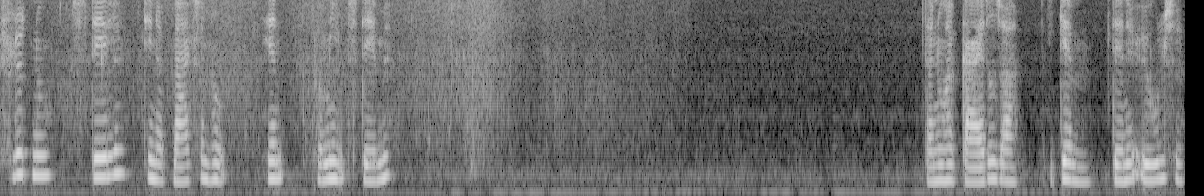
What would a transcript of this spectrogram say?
Flyt nu stille din opmærksomhed hen på min stemme. Der nu har guidet dig igennem denne øvelse.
